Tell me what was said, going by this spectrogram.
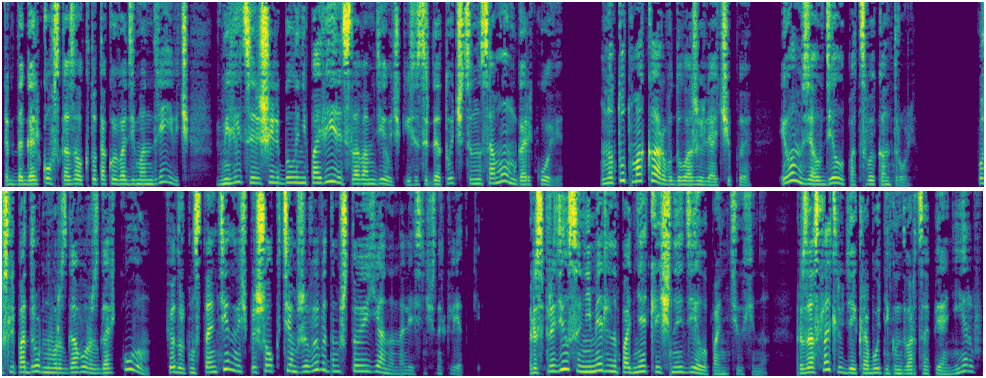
Когда Горьков сказал, кто такой Вадим Андреевич, в милиции решили было не поверить словам девочки и сосредоточиться на самом Горькове. Но тут Макарову доложили о ЧП, и он взял дело под свой контроль. После подробного разговора с Горьковым Федор Константинович пришел к тем же выводам, что и Яна на лестничной клетке. Распорядился немедленно поднять личное дело Пантюхина, разослать людей к работникам Дворца пионеров,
